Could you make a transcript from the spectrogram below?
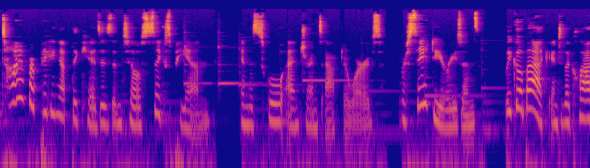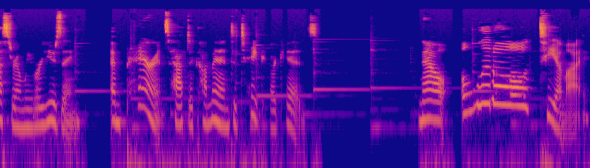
time for picking up the kids is until 6 p.m., in the school entrance afterwards. For safety reasons, we go back into the classroom we were using, and parents have to come in to take their kids. Now, a little TMI.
